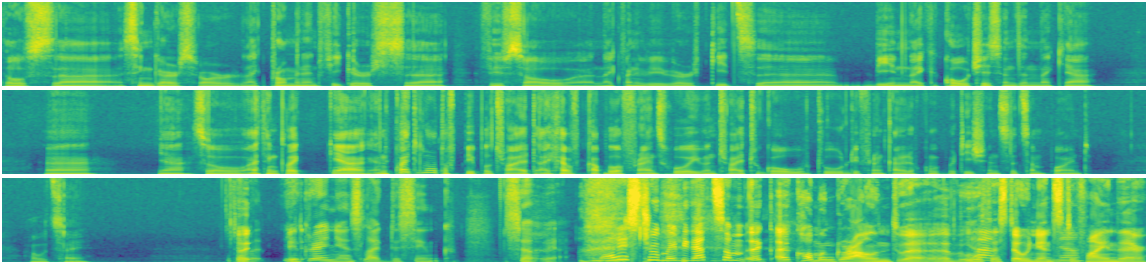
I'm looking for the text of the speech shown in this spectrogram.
those uh, singers or like prominent figures uh, we saw uh, like when we were kids uh, being like coaches and then like yeah uh, yeah. So i think like yeah and quite a lot of people tried. I have a couple of friends who even tried to go to different kind of competitions at some point i would say So But it- Ukrainians like to sing, so yeah. that is true. Maybe that's some like a common ground uh, with Yeah, Estonians to find there.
